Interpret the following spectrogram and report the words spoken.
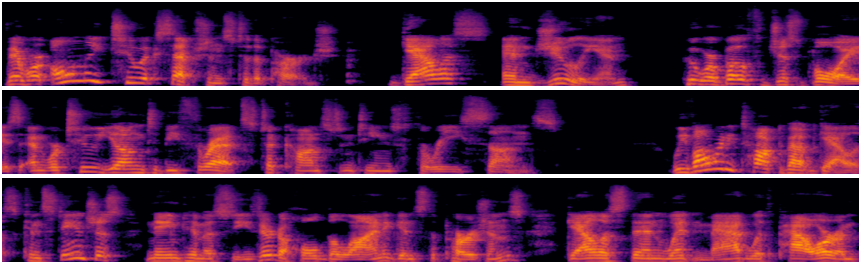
There were only two exceptions to the purge Gallus and Julian, who were both just boys and were too young to be threats to Constantine's three sons. We've already talked about Gallus. Constantius named him a Caesar to hold the line against the Persians. Gallus then went mad with power and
